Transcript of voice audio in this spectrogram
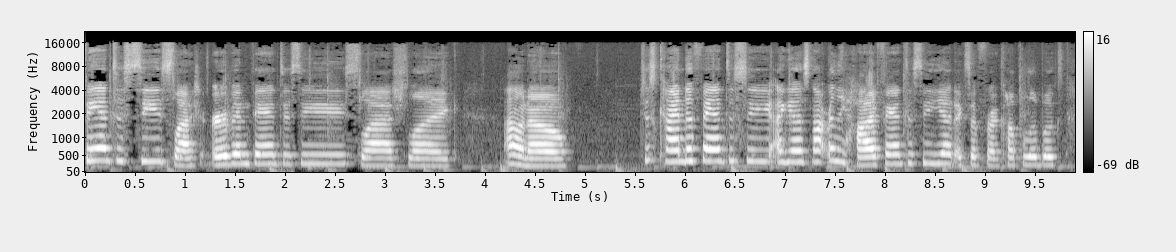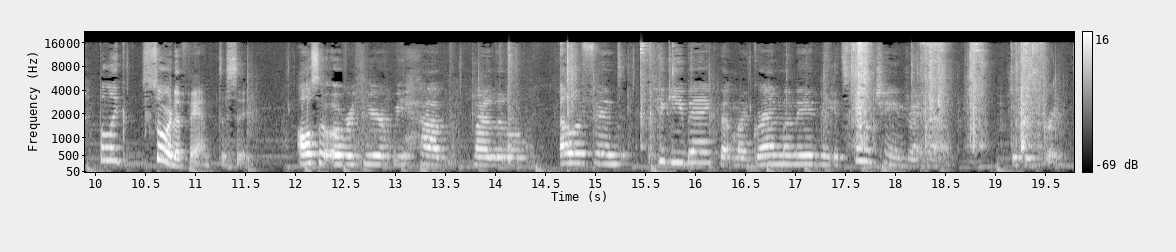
fantasy slash urban fantasy slash like, I don't know, just kind of fantasy, I guess. Not really high fantasy yet, except for a couple of books, but like sort of fantasy. Also over here we have my little elephant piggy bank that my grandma made me. It's full of change right now, which is great.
